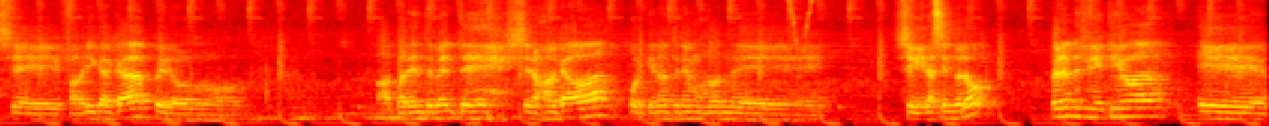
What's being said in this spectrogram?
se fabrica acá, pero aparentemente se nos acaba porque no tenemos dónde seguir haciéndolo. Pero en definitiva, eh,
